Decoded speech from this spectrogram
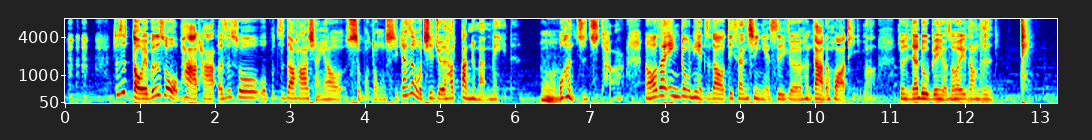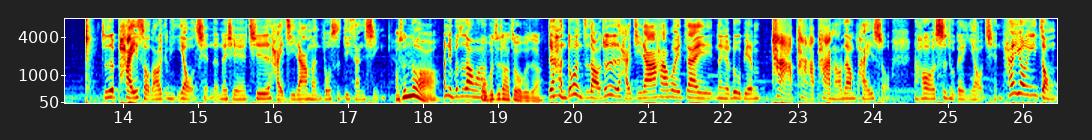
就是抖也不是说我怕他，而是说我不知道他想要什么东西。但是我其实觉得他扮的蛮美的，嗯，我很支持他。然后在印度你也知道，第三性也是一个很大的话题嘛，就你在路边有时候会这样子。就是拍手然后跟你要钱的那些，其实海吉拉们都是第三性哦，真的啊？你不知道吗？我不知道，这我不知道。对，很多人知道，就是海吉拉他会在那个路边啪啪啪，然后这样拍手，然后试图跟你要钱。他用一种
